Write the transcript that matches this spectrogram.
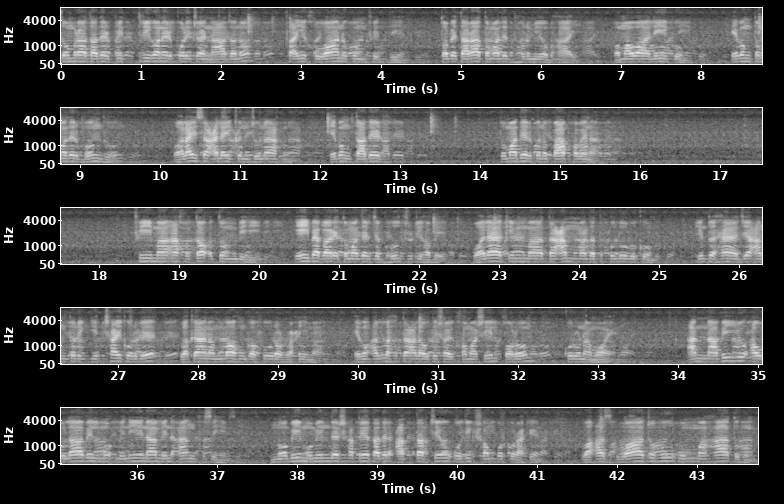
তোমরা তাদের পিতৃগণের পরিচয় না জানো, ফাইখওয়ানুকুম ফিদ্দিন তবে তারা তোমাদের ধর্মীয় ভাই। ওমাওয়ালিকুম এবং তোমাদের বন্ধু। ওয়ালাইসা আলাইকুম জুনাহুম। এবং তাদের, তোমাদের কোনো পাপ হবে না। ফিমা আখতাতুম বিহি। এই ব্যাপারে তোমাদের যে ভুল ত্রুটি হবে। ওয়ালা কিম্মা তাআম্মাদাত কুলুবুকুম। কিন্তু হ্যাঁ যে আন্তরিক ইচ্ছাই করবে ওয়াকান আল্লাহু গফুরুর রহিমা। এবং আল্লাহ তাআলা অতিশয় ক্ষমাশীল, পরম, করুণাময়। আন নাবিয়্যু আউলা বিল মুমিনিনা মিন আনফুসিহিম। নবী মুমিনদের সাথে তাদের আত্মার চেয়েও অধিক সম্পর্ক রাখেন। ওয়া আজওয়াজুহু উম্মাহাতুহুম।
